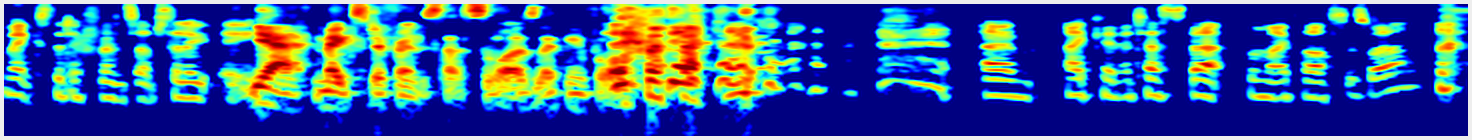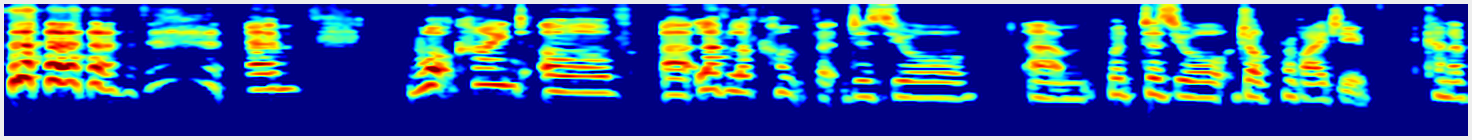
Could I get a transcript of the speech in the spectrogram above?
makes the difference absolutely yeah makes a difference that's what i was looking for um, i can attest to that from my past as well um, what kind of uh, level of comfort does your um, does your job provide you? Kind of,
